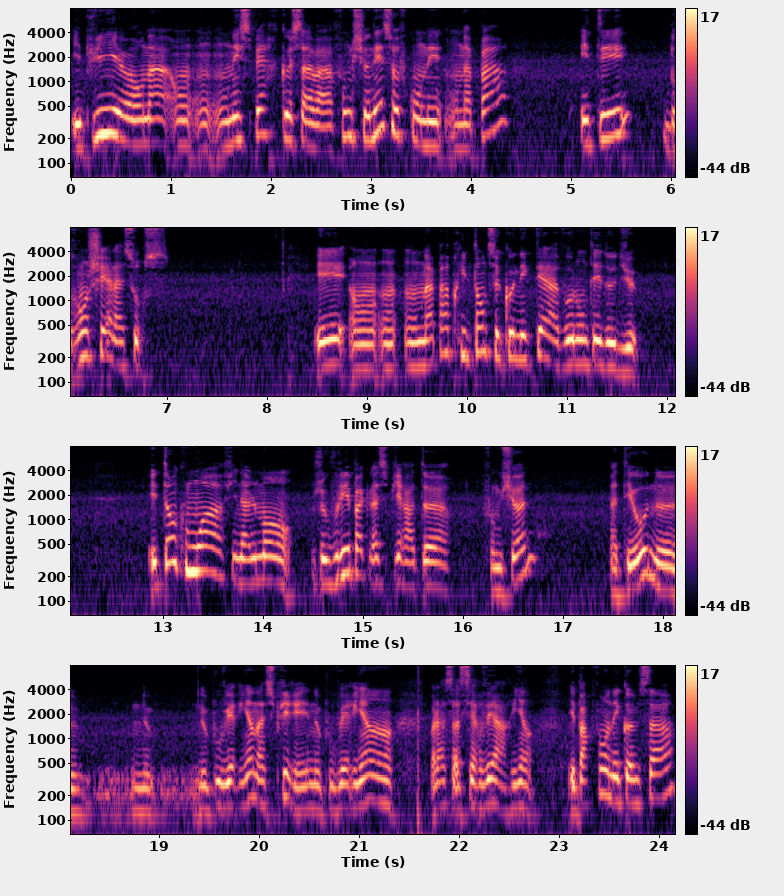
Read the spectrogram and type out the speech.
et puis on, espère que ça va fonctionner, sauf qu'on n'a pas été branché à la source. Et on n'a pas pris le temps de se connecter à la volonté de Dieu. Et tant que moi, finalement, je voulais pas que l'aspirateur fonctionne, Mathéo ne, ne, ne, pouvait rien aspirer, ne pouvait rien. Voilà, ça servait à rien. Et parfois, on est comme ça,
